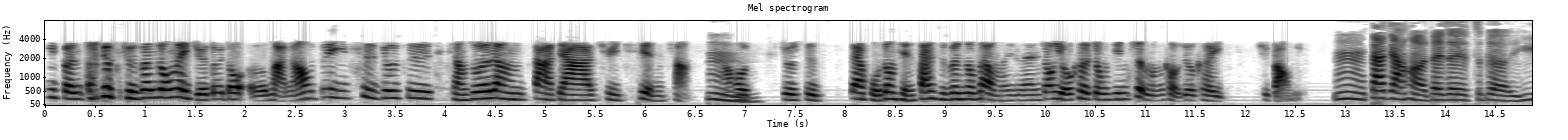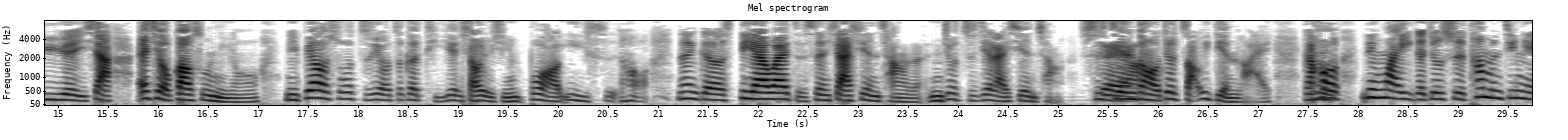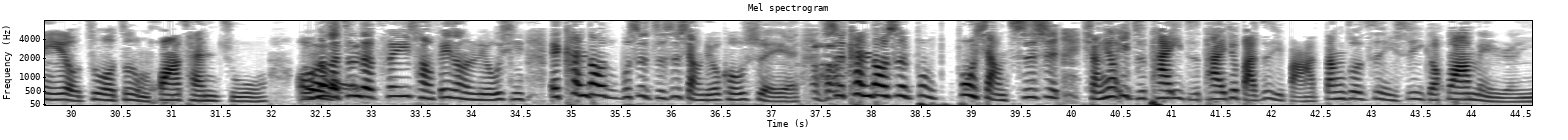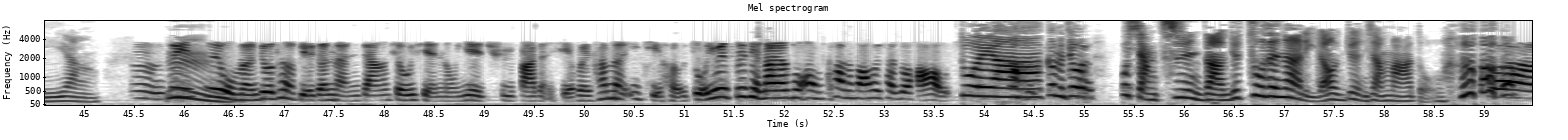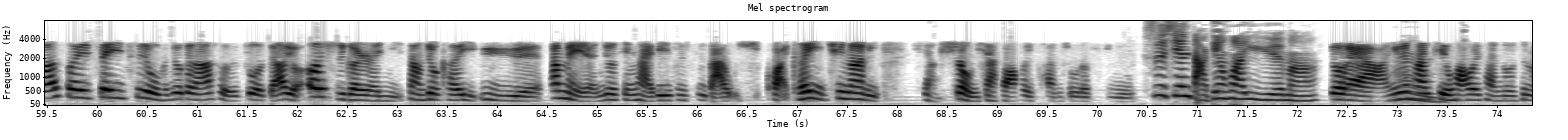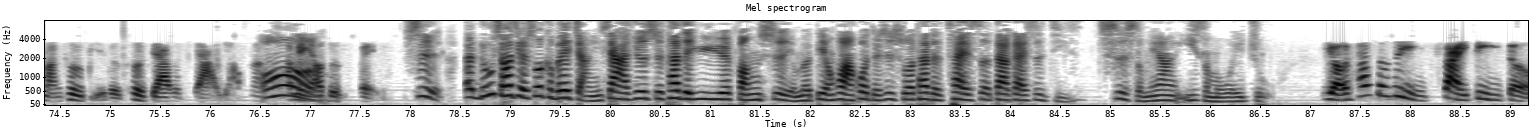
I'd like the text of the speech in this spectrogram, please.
一分 就十分钟内绝对都额满。然后这一次就是想说让大家去现场，嗯，然后就是在活动前三十分钟，在我们南庄游客中心正门口就可以去报名。嗯，大家好，在这这个预约一下，而且我告诉你哦，你不要说只有这个体验小旅行，不好意思哈、哦，那个 DIY 只剩下现场了，你就直接来现场。时间的就早一点来，然后另外一个就是他们今年也有做这种花餐桌哦，那个真的非常非常的流行。哎，看到不是只是想流口水，哎，是看到是不不想吃，是想要一直拍一直拍，就把自己把当做自己是一个花美人一样。嗯，这一次我们就特别跟南疆休闲农业区发展协会他们一起合作，因为之前大家说哦，看的花卉餐桌好好吃，对啊，根本就不想吃，你知道，你就坐在那里，然后你就很像 model。对啊，所以这一次我们就跟他合作，只要有二十个人以上就可以预约，那每人就新台币是四百五十块，可以去那里。享受一下花卉餐桌的 feel，是先打电话预约吗？对啊，因为他其实花卉餐桌是蛮特别的客家的佳肴，那他们也要准备。是，呃，卢小姐说可不可以讲一下，就是她的预约方式有没有电话，或者是说她的菜色大概是几是什么样，以什么为主？有，它就是以在地的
